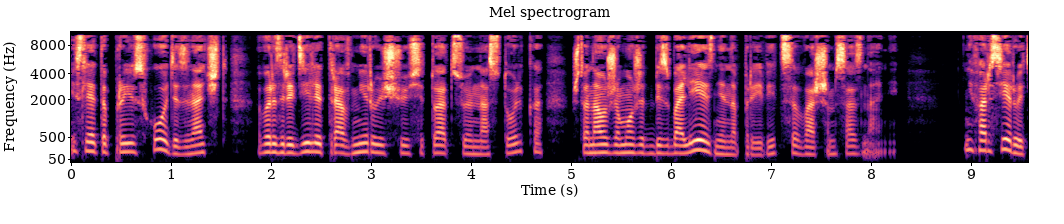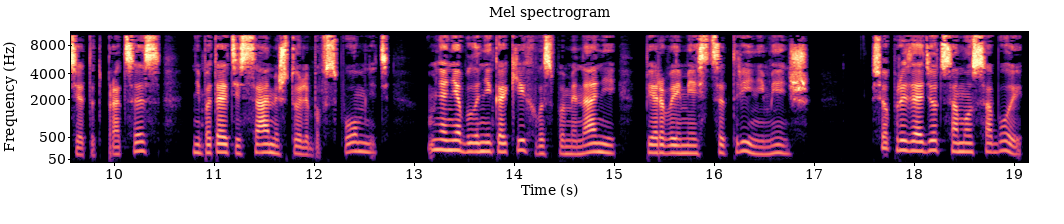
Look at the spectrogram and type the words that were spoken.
Если это происходит, значит, вы разрядили травмирующую ситуацию настолько, что она уже может безболезненно проявиться в вашем сознании. Не форсируйте этот процесс, не пытайтесь сами что-либо вспомнить. У меня не было никаких воспоминаний первые месяца три, не меньше. Все произойдет само собой,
